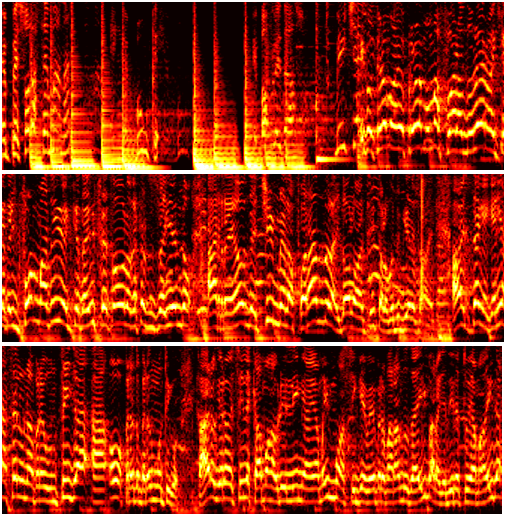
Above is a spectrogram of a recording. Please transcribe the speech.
Empezó la semana en el búnker. El bafletazo. Y continuamos en el programa más farandulero, el que te informa a ti, el que te dice todo lo que está sucediendo alrededor del chisme, la farándula y todos los artistas, lo que tú quieres saber. A ver, Teque, quería hacerle una preguntilla a. Oh, espérate, espérate un momentico. Claro, quiero decirles que vamos a abrir línea allá mismo, así que ve preparándote ahí para que tires tu llamadita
